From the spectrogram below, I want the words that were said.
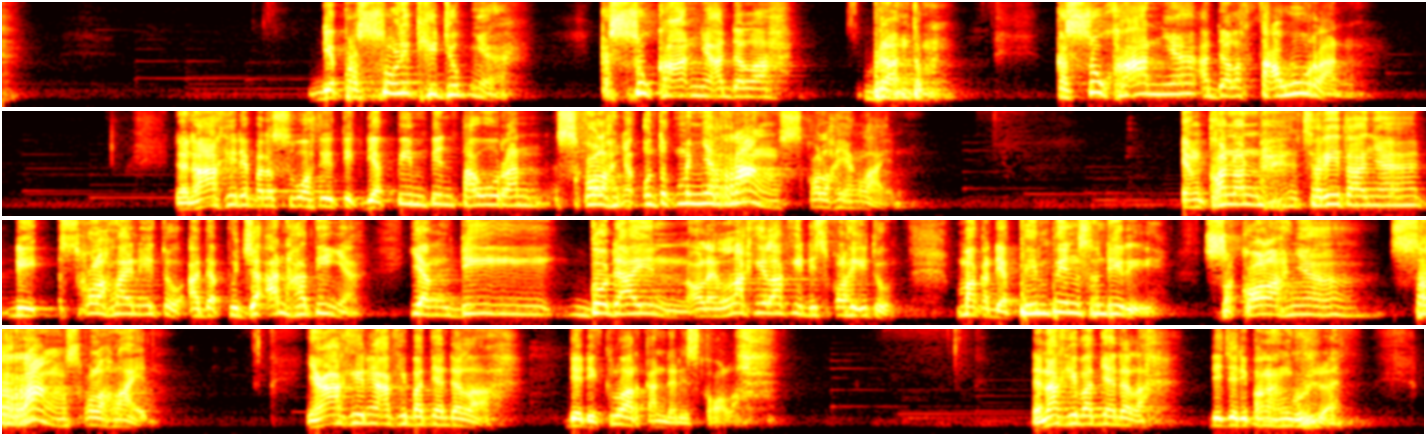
Dia persulit hidupnya. Kesukaannya adalah berantem. Kesukaannya adalah tawuran dan akhirnya pada sebuah titik dia pimpin tawuran sekolahnya untuk menyerang sekolah yang lain. Yang konon ceritanya di sekolah lain itu ada pujaan hatinya yang digodain oleh laki-laki di sekolah itu. Maka dia pimpin sendiri sekolahnya serang sekolah lain. Yang akhirnya akibatnya adalah dia dikeluarkan dari sekolah. Dan akibatnya adalah dia jadi pengangguran.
